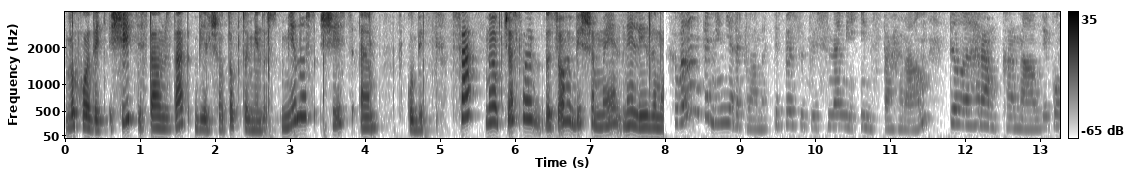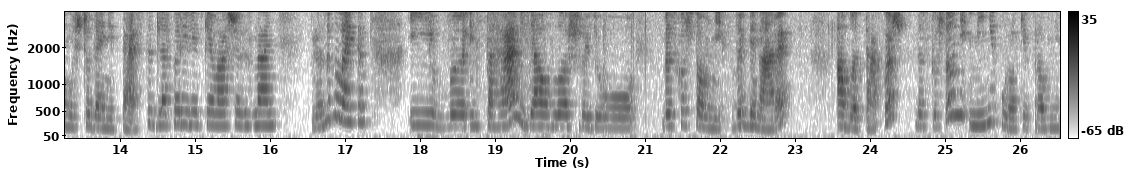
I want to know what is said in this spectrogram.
Виходить 6 і ставимо знак більшого, тобто мінус. Мінус 6m в кубі. Все, ми обчислили, до цього більше ми не ліземо. Хвилинка міні-реклами. Підписуйтесь на мій інстаграм, телеграм-канал, в якому щоденні тести для перевірки ваших знань. Не забувайте. І в інстаграмі я оголошую безкоштовні вебінари, або також безкоштовні міні-уроки пробні.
